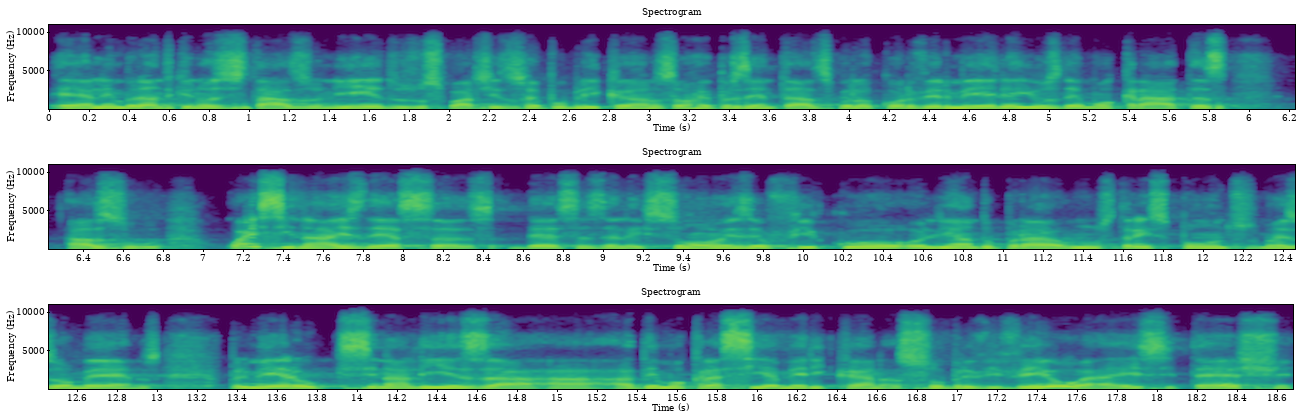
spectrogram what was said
É, lembrando que nos Estados Unidos os partidos republicanos são representados pela cor vermelha e os democratas azul. Quais sinais dessas, dessas eleições? Eu fico olhando para uns três pontos, mais ou menos. Primeiro, que sinaliza a, a democracia americana sobreviveu a esse teste,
